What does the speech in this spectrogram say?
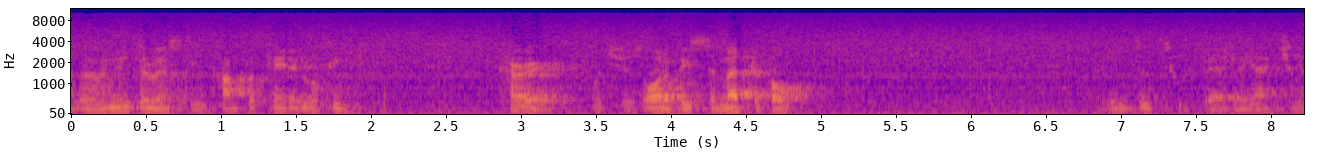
Another an interesting, complicated looking curve, which is, ought to be symmetrical. I didn't do too badly, actually.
